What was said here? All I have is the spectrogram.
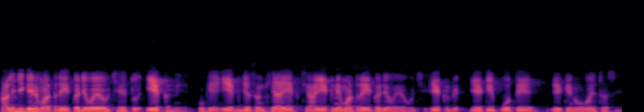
ખાલી જગ્યાને માત્ર એક જ અવયવ છે, તો એકને, ઓકે? એક જે સંખ્યા એક છે, આ એકને માત્ર એક જ અવયવ છે. એક એક એ પોતે, એક એનો અવયવ થશે.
